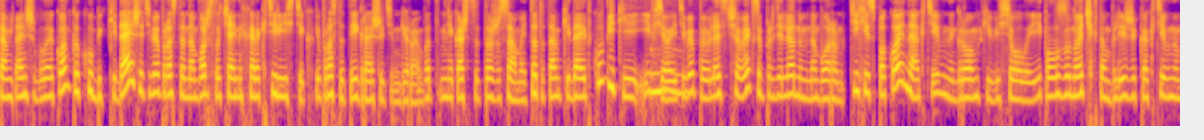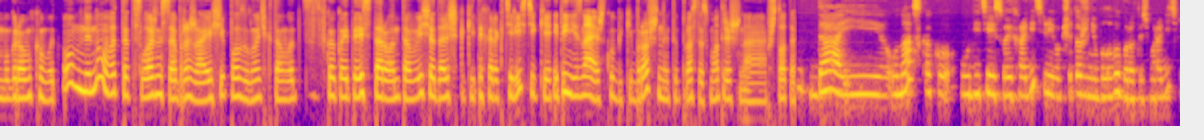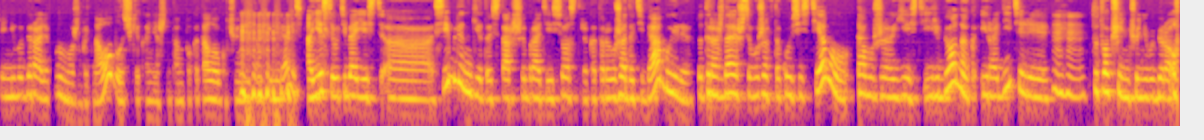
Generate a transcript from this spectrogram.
там раньше была иконка, кубик кидаешь, и тебе просто набор случайных характеристик, и просто ты играешь этим героем. Вот мне кажется, то же самое. Кто-то там кидает кубики, и все, и Мгм. тебе появляется человек с определенным набором. Тихий, спокойный, активный, громкий, веселый, и ползуночек там ближе к активному, громкому. Умный, ну вот так сложно соображающий, ползуночек там вот в какой-то из сторон, там еще дальше какие-то характеристики, и ты не знаешь, кубики брошены, ты просто смотришь на что-то. Да, и у нас, как у детей своих родителей, вообще тоже не было выбора. То есть мы родители не выбирали, ну, может быть, на облачке, конечно, там по каталогу что-нибудь там примерялись. А если у тебя есть э, сиблинги, то есть старшие братья и сестры, которые уже до тебя были, то ты рождаешься уже в такую систему, там уже есть и ребенок, и родители. Мгм. Тут вообще ничего не выбирал.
